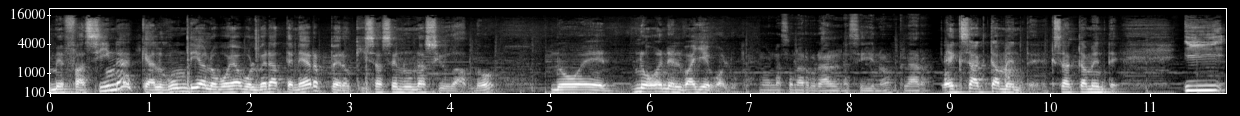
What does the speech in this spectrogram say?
me fascina, que algún día lo voy a volver a tener, pero quizás en una ciudad, ¿no? No en, no en el Valle de Guadalupe. En una zona rural así, ¿no? Claro. Exactamente, exactamente. Y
